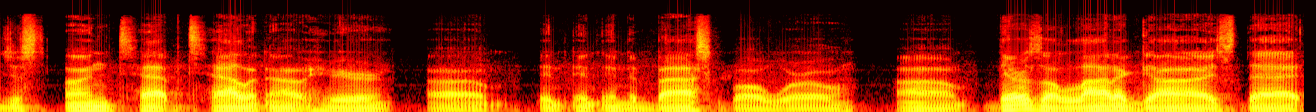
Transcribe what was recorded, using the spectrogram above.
just untapped talent out here um, in, in, in the basketball world, um, there's a lot of guys that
